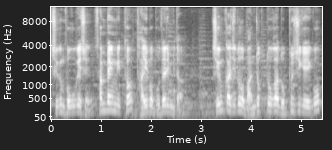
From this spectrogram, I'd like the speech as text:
지금 보고 계신 300m 다이버 모델입니다. 지금까지도 만족도가 높은 시계이고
